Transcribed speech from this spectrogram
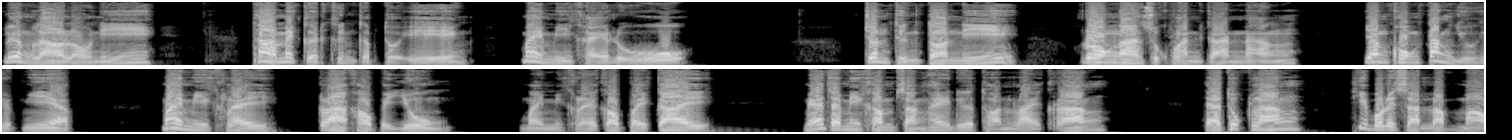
เรื่องราวเหล่านี้ ถ้าไม่เกิดขึ้นกับตัวเอง ไม่มีใครรู้ จนถึงตอนนี้ โรงงานสุขภัณฑ์การหนัง ยังคงตั้งอยู่เงียบๆไม่มีใครกล้าเข้าไปยุ่ง ไม่มีใครเข้าไปใกล้ แม้จะมีคำสั่งให้รื้อถอนหลายครั้ง แต่ทุกครั้งที่บริษัทรับเหมา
